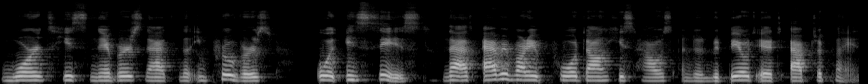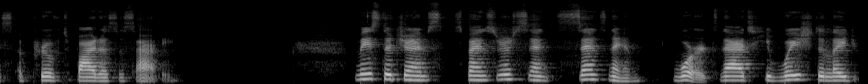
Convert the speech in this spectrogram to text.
warned his neighbors that the improvers would insist that everybody pull down his house and rebuild it after plans approved by the society. Mr. James Spencer sent, sent them word that he wished the lady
